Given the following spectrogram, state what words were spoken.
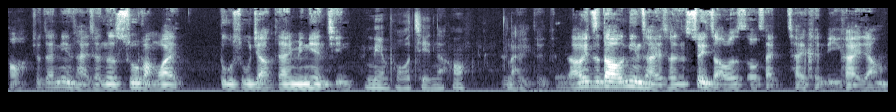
哦，就在宁采臣的书房外读书，这样在那边念经，念佛经然后来对对，然后一直到宁采臣睡着的时候，才才肯离开这样。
